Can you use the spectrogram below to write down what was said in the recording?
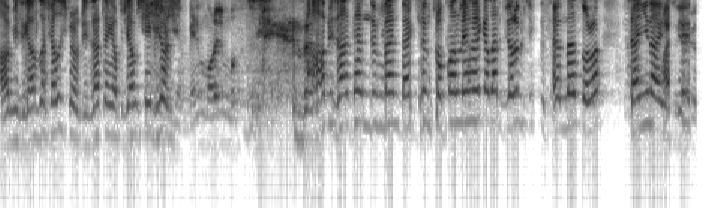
Abi biz gazla çalışmıyoruz. Biz zaten yapacağımız şeyi biliyoruz. Benim moralim bozuldu. Abi zaten dün ben Berkcan'ı toparlayana kadar canım çıktı senden sonra. Sen yine aynısını Abi- yapıyorsun.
